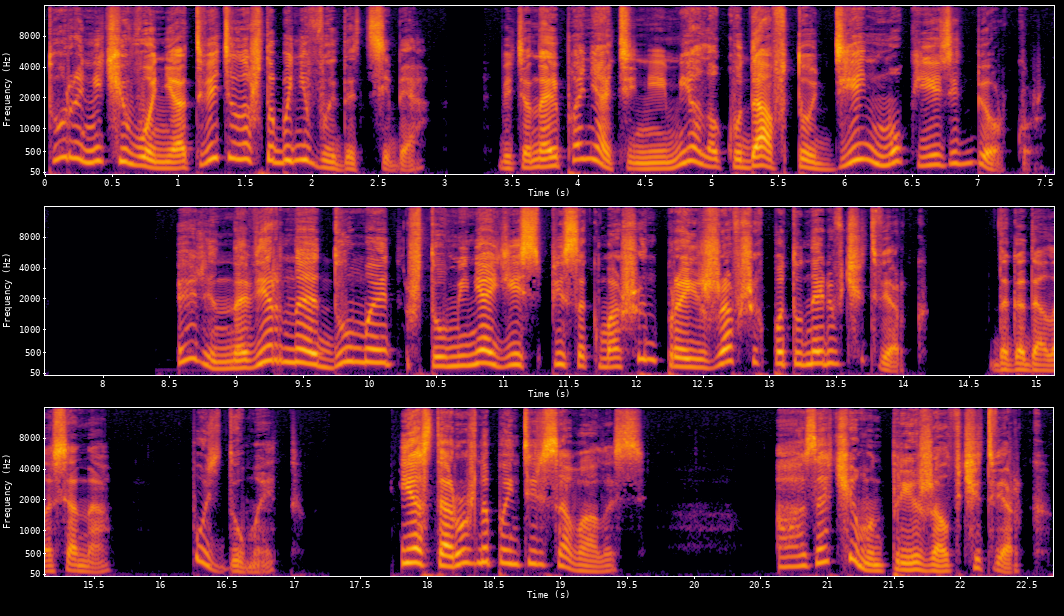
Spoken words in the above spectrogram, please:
Тора ничего не ответила, чтобы не выдать себя, ведь она и понятия не имела, куда в тот день мог ездить Беркур. Эллен, наверное, думает, что у меня есть список машин, проезжавших по туннелю в четверг, догадалась она. Пусть думает. И осторожно поинтересовалась. А зачем он приезжал в четверг?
